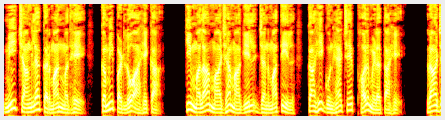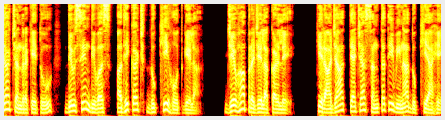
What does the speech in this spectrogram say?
मी चांगल्या कर्मांमध्ये कमी पडलो आहे का? की मला माझ्या मागील जन्मातील काही गुन्ह्याचे फळ मिळत आहे. राजा चंद्रकेतू दिवसेंदिवस अधिकच दुःखी होत गेला. जेव्हा प्रजेला कळले की राजा त्याच्या संततीविना दुःखी आहे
